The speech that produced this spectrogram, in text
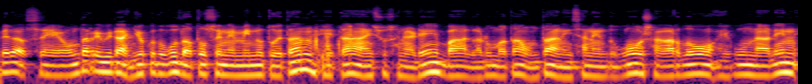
Beraz, eh, ondarri bira joko dugu datozenen minutuetan, eta hain zuzen ere, ba, larun bata ontan izanen dugu, sagardo egunaren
